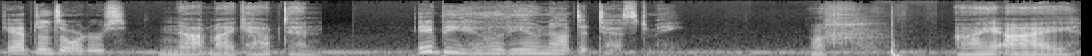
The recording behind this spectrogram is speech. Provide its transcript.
Captain's orders. Not my captain. It behoove of you not to test me. Ugh. Aye, aye.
